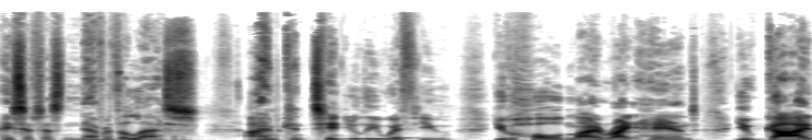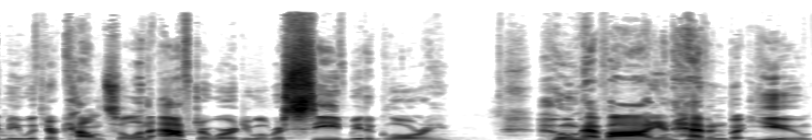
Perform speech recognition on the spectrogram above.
Asaph says, Nevertheless, I am continually with you. You hold my right hand. You guide me with your counsel, and afterward you will receive me to glory. Whom have I in heaven but you?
